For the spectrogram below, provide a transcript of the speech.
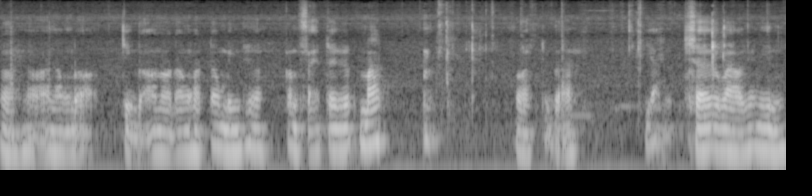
Rồi nó nóng đỏ chỉnh đỏ nó đang hoạt động bình thường. Còn phép trên rất mát. Rồi, chúng ta dặn sơ vào cho nhìn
